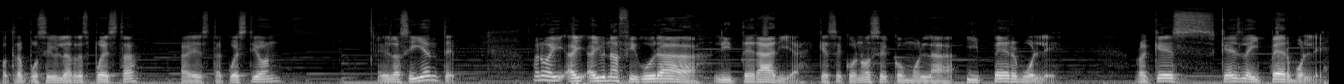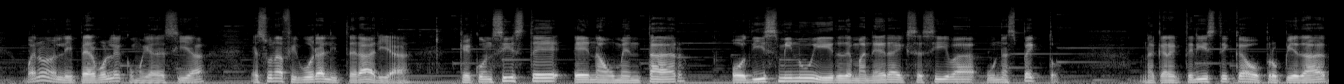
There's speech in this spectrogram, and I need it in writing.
Otra posible respuesta a esta cuestión es la siguiente. Bueno, hay, hay, una figura literaria que se conoce como la hipérbole. ¿Qué es, ¿Qué es la hipérbole? Bueno, la hipérbole, como ya decía, es una figura literaria que consiste en aumentar o disminuir de manera excesiva un aspecto, una característica o propiedad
